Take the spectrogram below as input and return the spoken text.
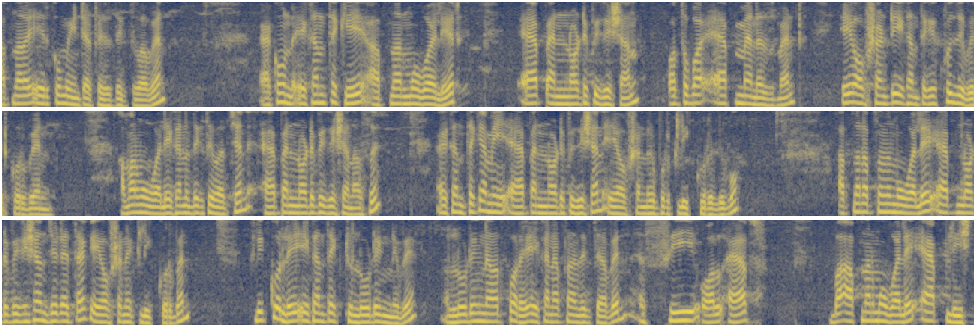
আপনারা এরকম ইন্টারফেস দেখতে পাবেন। এখন এখান থেকে আপনার মোবাইলের অ্যাপ অ্যান্ড নোটিফিকেশান অথবা অ্যাপ ম্যানেজমেন্ট এই অপশানটি এখান থেকে খুঁজে বের করবেন। আমার মোবাইলে এখানে দেখতে পাচ্ছেন অ্যাপ অ্যান্ড নোটিফিকেশান আছে। এখান থেকে আমি অ্যাপ অ্যান্ড নোটিফিকেশান এই অপশানের উপর ক্লিক করে দেব। আপনারা আপনাদের মোবাইলে অ্যাপ নোটিফিকেশান যেটাই থাকে, এই অপশানে ক্লিক করবেন। ক্লিক করলে এখান থেকে একটু লোডিং নেবে। লোডিং নেওয়ার পরে এখানে আপনারা দেখতে পাবেন সি অল অ্যাপস বা আপনার মোবাইলে অ্যাপ লিস্ট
